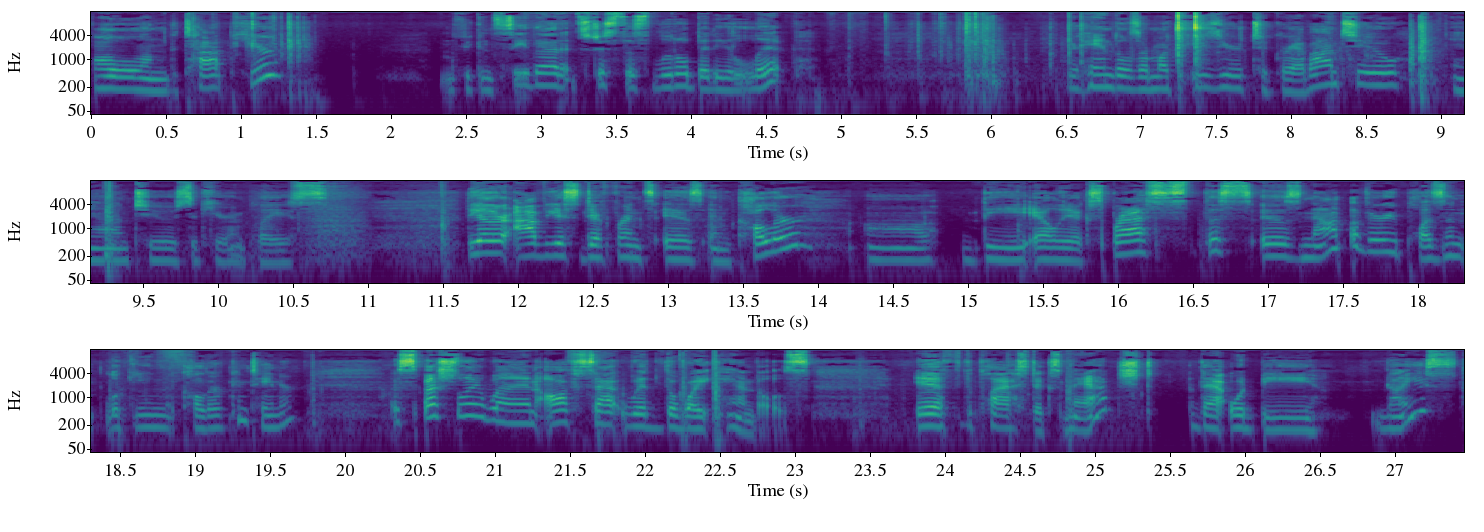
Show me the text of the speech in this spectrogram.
all along the top here. if you can see that, it's just this little bitty lip your handles are much easier to grab onto and to secure in place. The other obvious difference is in color. Uh, the AliExpress, this is not a very pleasant looking color container, especially when offset with the white handles. If the plastics matched, that would be nice.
